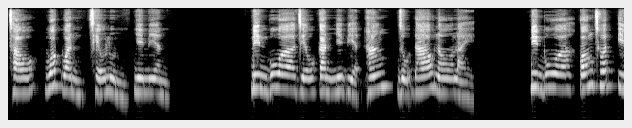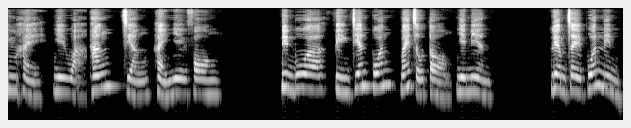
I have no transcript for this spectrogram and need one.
Cháu quốc quan chéo lùn nhê miền. Nín bua diệu cần như biệt hăng dụ đáo nô lại. Nín bua con chuốt im hải như quả hăng chẳng hải như phong Nín bua bình chiến buôn máy dấu tòng như miền liềm chạy buôn nín.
